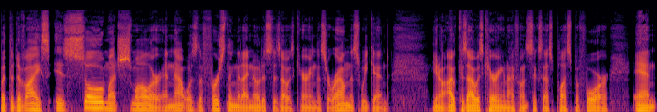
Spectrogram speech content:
but the device is so much smaller, and that was the first thing that I noticed as I was carrying this around this weekend. You know, because I, was carrying an iPhone 6s Plus before, and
